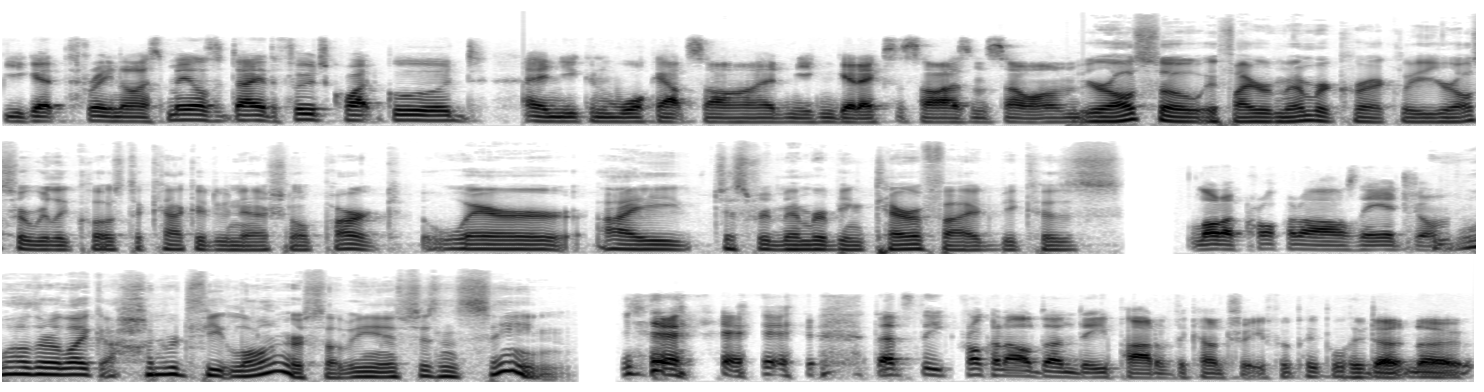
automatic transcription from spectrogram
you get three nice meals a day. The food's quite good, and you can walk outside and you can get exercise and so on. You're also, if I remember correctly, you're also really close to Kakadu National Park, where I just remember being terrified because a lot of crocodiles there, John. Well, they're like a hundred feet long or something. It's just insane. Yeah, that's the Crocodile Dundee part of the country for people who don't know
